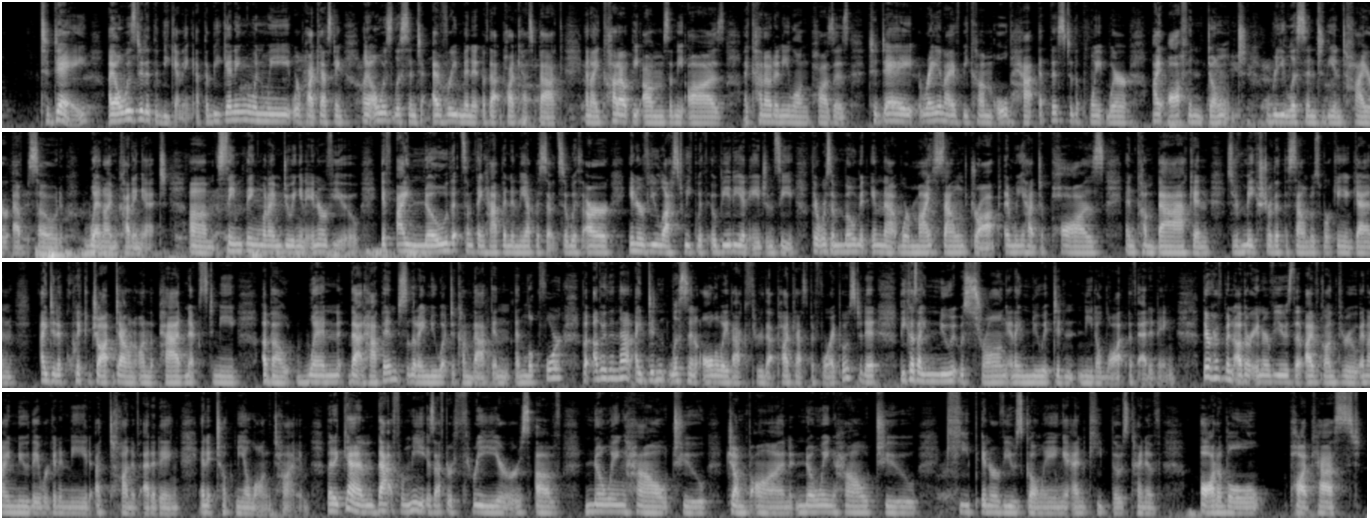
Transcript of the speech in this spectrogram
today i always did at the beginning. At the beginning when we were podcasting i always listened to every minute of that podcast back and i cut out the ums and the ahs. I cut out any long pauses. Today ray and i have become old hat at this to the point where i often don't re-listen to the entire episode when i'm cutting it. Um, same thing when i'm doing an interview. If i know that something happened in the episode so with our interview last week with obedient agency there was a moment in that where my sound dropped and we had to pause and come back and sort of make sure that the sound was working again. I did a quick jot down on the pad next to me about when that happened so that I knew what to come back and, and look for. But other than that, I didn't listen all the way back through that podcast before I posted it because I knew it was strong and I knew it didn't need a lot of editing. There have been other interviews that I've gone through and I knew they were going to need a ton of editing and it took me a long time. But again, that for me is after three years of knowing how to jump on, knowing how to keep interviews going and keep those kind of audible podcast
